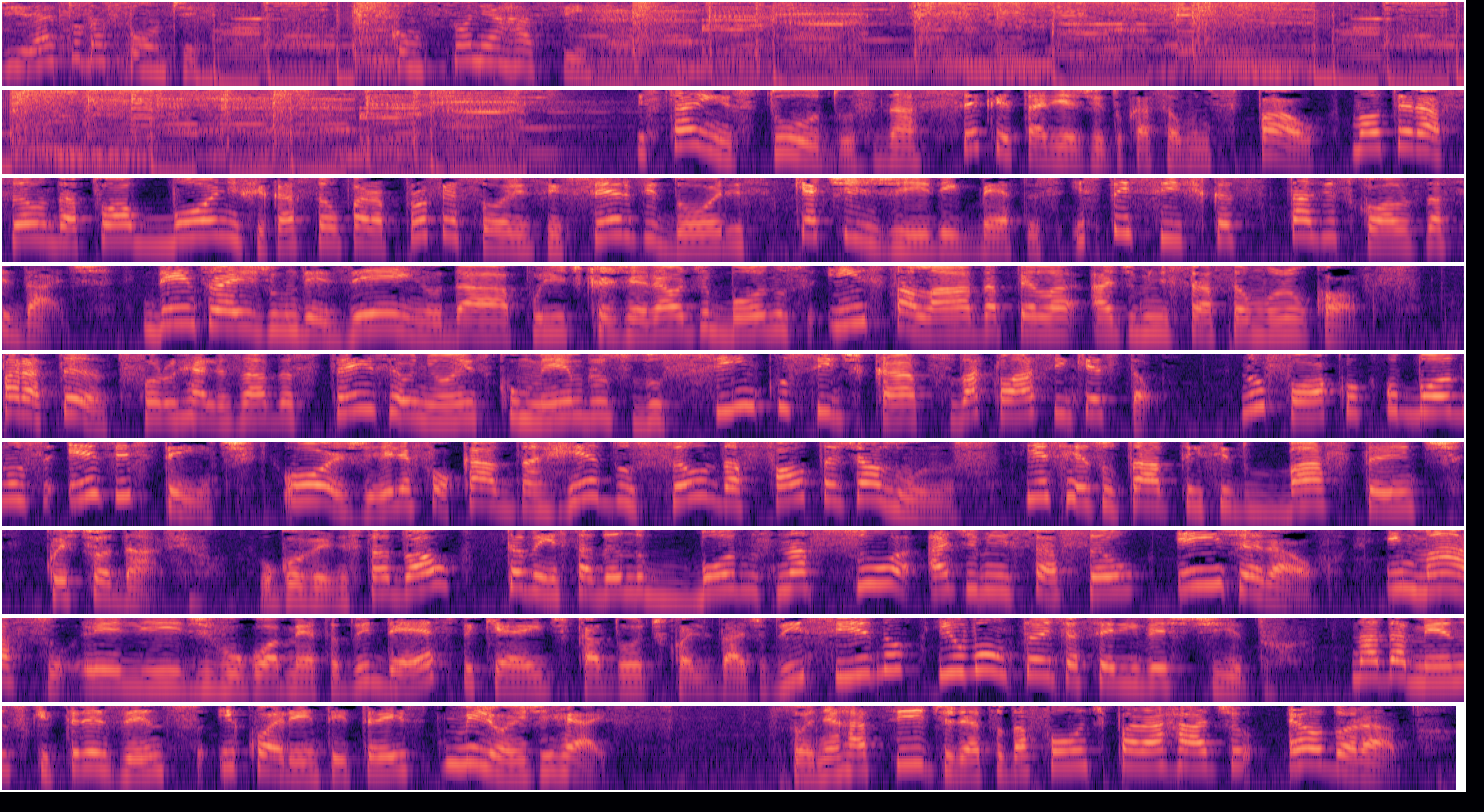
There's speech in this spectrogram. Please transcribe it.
Direto da Fonte, com Sônia Rassi. Está em estudos na Secretaria de Educação Municipal uma alteração da atual bonificação para professores e servidores que atingirem metas específicas das escolas da cidade. Dentro aí de um desenho da política geral de bônus instalada pela administração Murucovas. Para tanto, foram realizadas três reuniões com membros dos cinco sindicatos da classe em questão. No foco, o bônus existente. Hoje, ele é focado na redução da falta de alunos. E esse resultado tem sido bastante questionável. O governo estadual também está dando bônus na sua administração em geral. Em março, ele divulgou a meta do IDESP, que é indicador de qualidade do ensino, e o montante a ser investido, nada menos que 343 milhões de reais. Sônia Raci, direto da fonte para a Rádio Eldorado.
